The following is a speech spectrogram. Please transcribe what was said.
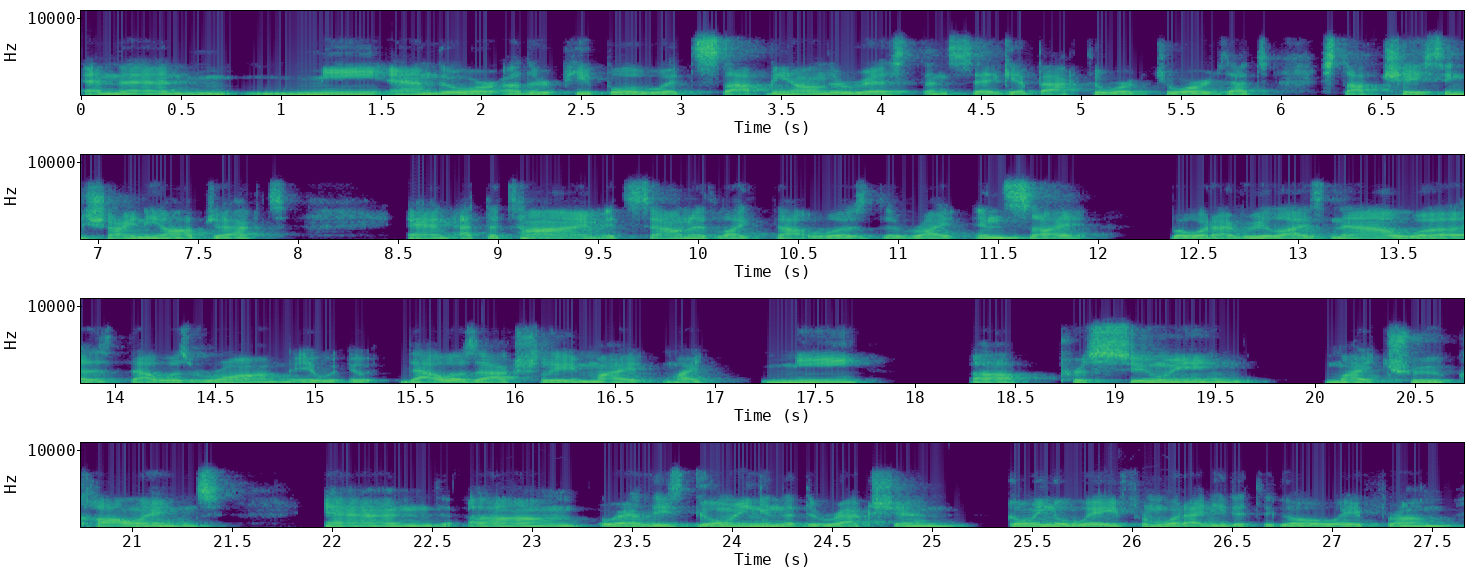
and then me and or other people would slap me on the wrist and say, "Get back to work, George. That's stop chasing shiny objects." And at the time, it sounded like that was the right insight, but what I realized now was that was wrong. It, it, that was actually my my me uh, pursuing my true callings and um, or at least going in the direction going away from what i needed to go away from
